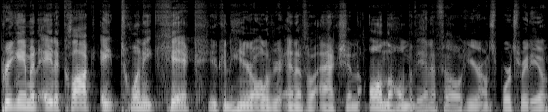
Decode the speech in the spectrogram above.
Pregame at 8 o'clock, 820 kick. You can hear all of your NFL action on the home of the NFL here on Sports Radio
